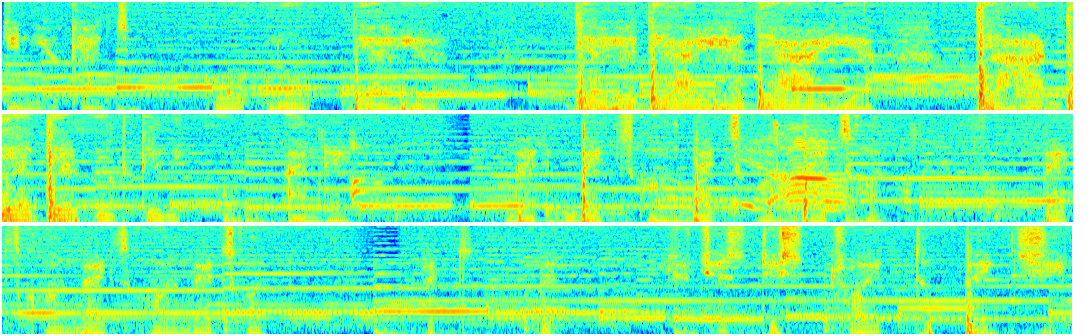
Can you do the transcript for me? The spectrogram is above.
Can you catch? Oh no, they are here. They are here. They are here. They are here. They are. They are. They are going to kill me. Oh, I'm dead. Bed, bed's gone. Bed's gone. Yeah, Bed's um, gone. Bed's gone. Bed's gone. Bed's gone. Bed. Bed. You just destroyed the shit.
